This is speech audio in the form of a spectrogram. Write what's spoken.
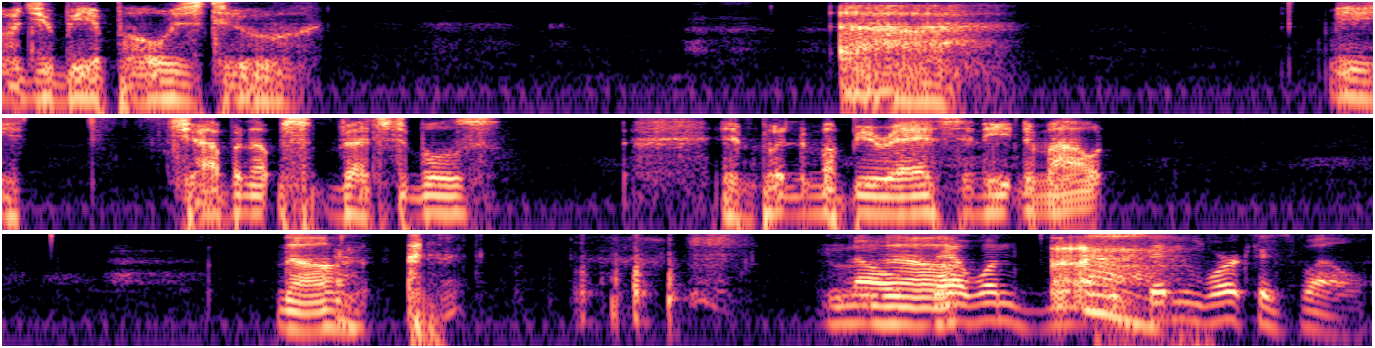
Would you be opposed to uh me chopping up some vegetables and putting them up your ass and eating them out? No. No, No. that one didn't work as well.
